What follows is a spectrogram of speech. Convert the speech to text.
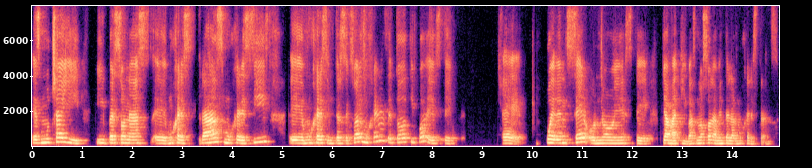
es mucha y, y personas, eh, mujeres trans, mujeres cis, eh, mujeres intersexuales, mujeres de todo tipo, este, pueden ser o no este, llamativas, no solamente las mujeres trans.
